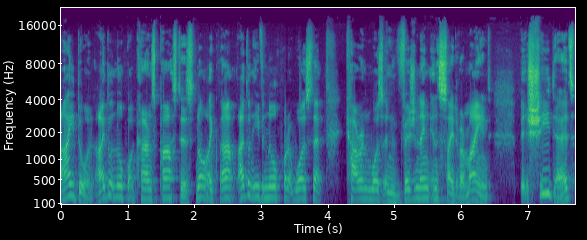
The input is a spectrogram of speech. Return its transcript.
I don't. I don't know what Karen's past is. Not like that. I don't even know what it was that Karen was envisioning inside of her mind, but she did,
